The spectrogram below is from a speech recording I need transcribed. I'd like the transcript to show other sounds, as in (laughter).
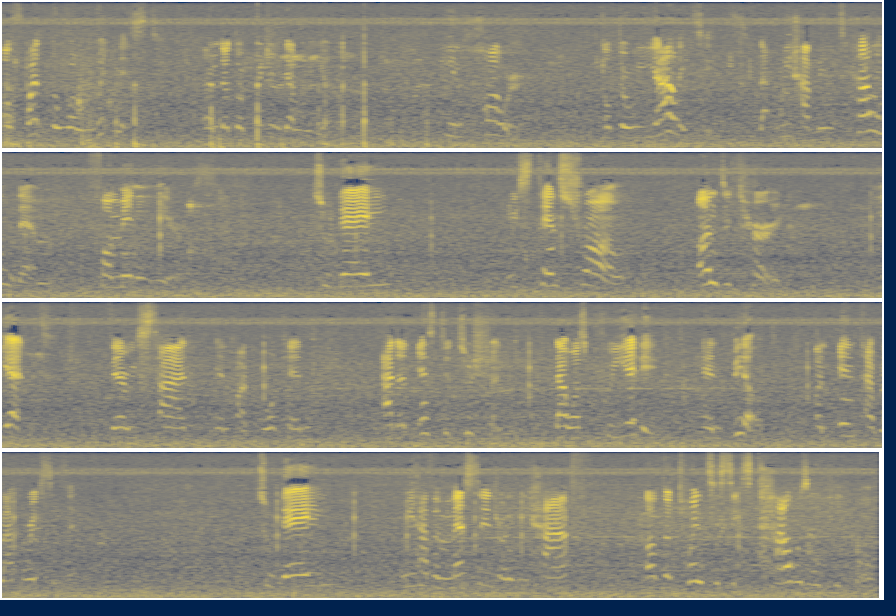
of what the world witnessed under the Bridge del Rio, in horror of the realities that we have been telling them for many years. Today, we stand strong, undeterred, yet very sad and heartbroken at an institution that was created and built on anti-black racism. Today, we have a message on behalf of the 26,000 people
